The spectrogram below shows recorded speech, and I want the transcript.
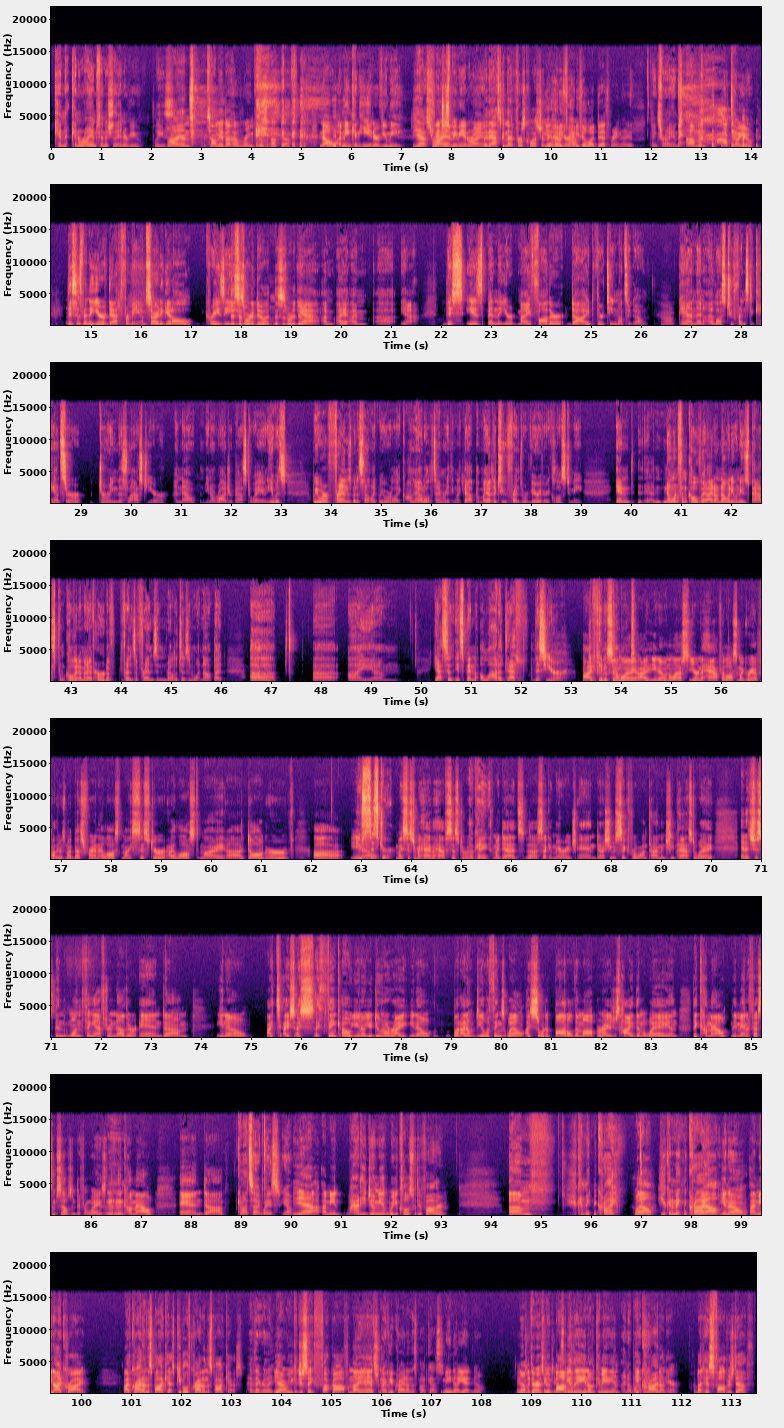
Can Can Ryan finish the interview, please? Ryan, tell me about how Rainn feels about death. No, I mean, can he interview me? Yes, Can Ryan. it just be me and Ryan? But ask him that first question. yeah, then how do you your how do you feel about death, Rainn? How do you- Thanks, Ryan. Um, I'll tell you, this has been the year of death for me. I'm sorry to get all crazy. This is where to do it. This is where to do it. yeah. I'm. I, I'm. Uh, yeah. This has been the year. My father died 13 months ago, Oh, and then I lost two friends to cancer during this last year. And now, you know, Roger passed away, and he was. We were friends, but it's not like we were like hung out all the time or anything like that. But my other two friends were very, very close to me. And uh, no one from COVID. I don't know anyone who's passed from COVID. I mean, I've heard of friends of friends and relatives and whatnot, but uh, uh, I, um, yeah. So it's been a lot of death this year. I feel the same pummeled. way. I, you know, in the last year and a half, I lost my grandfather, who was my best friend. I lost my sister. I lost my uh, dog, Irv. Uh, you Your know, sister. my sister. My I have a half sister. Okay. from my dad's uh, second marriage, and uh, she was sick for a long time, and she passed away. And it's just been one thing after another, and um, you know, I, t- I, I, I think, oh, you know, you're doing all right, you know, but I don't deal with things well. I sort of bottle them up or I just hide them away and they come out, they manifest themselves in different ways and then they come out. And uh, Come out sideways. Yeah. yeah, I mean, how do you do? I mean, were you close with your father? Um, you're gonna make me cry. Well, You're gonna make me cry. well, you know, I mean, I cry. I've cried on this podcast. People have cried on this podcast. have they really? Yeah, or you could just say "fuck off." I'm not Ryan, even have, answering you, that. have you cried on this podcast? Me, not yet. No. Maybe No, but there has been Bobby. Lee, you know the comedian. I know He cried on here about his father's death.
